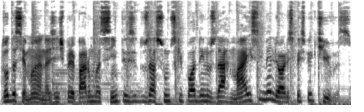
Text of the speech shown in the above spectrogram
toda semana a gente prepara uma síntese dos assuntos que podem nos dar mais e melhores perspectivas.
